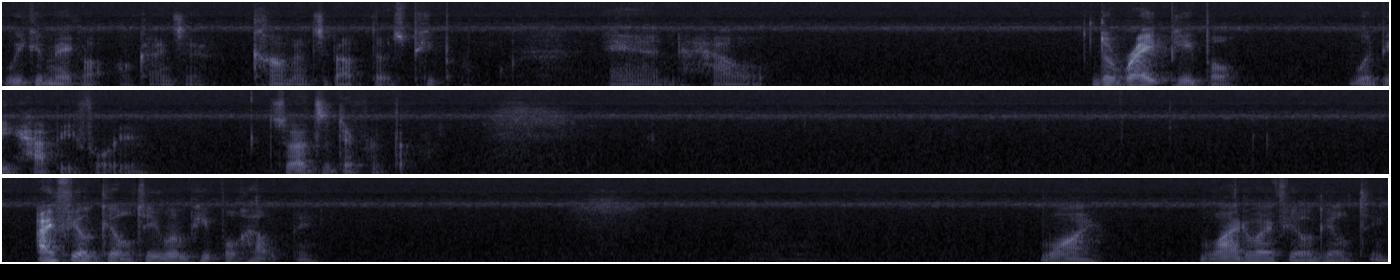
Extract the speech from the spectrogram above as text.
we could make all, all kinds of comments about those people and how the right people would be happy for you. So that's a different thing. I feel guilty when people help me. Why? Why do I feel guilty?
